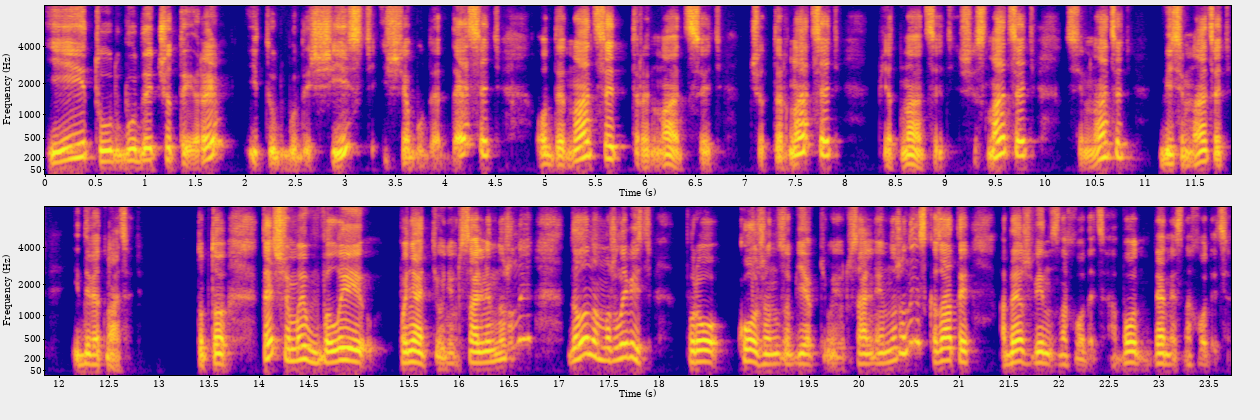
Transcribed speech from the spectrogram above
І тут буде 4, і тут буде 6, і ще буде 10, 11, 13, 14, 15, 16, 17, 18 і 19. Тобто те, що ми ввели поняття універсальної множини, дало нам можливість про кожен з об'єктів універсальної множини сказати, а де ж він знаходиться, або де не знаходиться.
